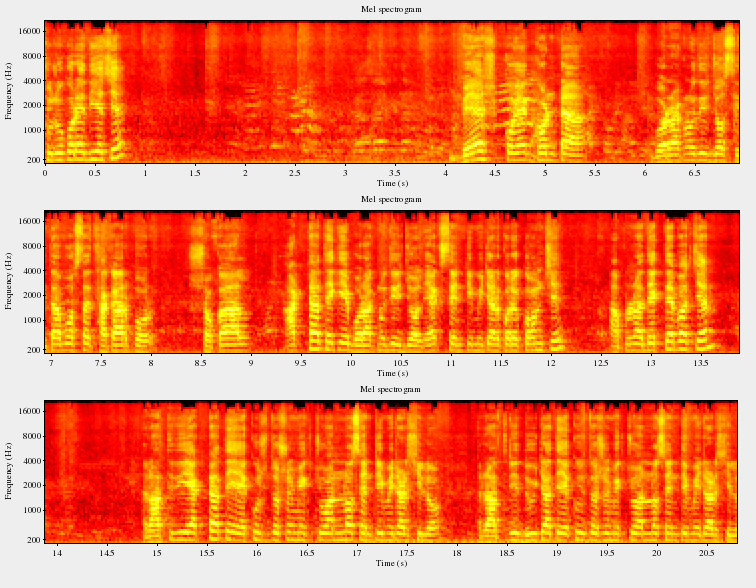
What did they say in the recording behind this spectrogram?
শুরু করে দিয়েছে। বেশ কয়েক ঘণ্টা বরাক নদীর জল স্থিতাবস্থায় থাকার পর সকাল আটটা থেকে বরাক নদীর জল এক সেন্টিমিটার করে কমছে। আপনারা দেখতে পাচ্ছেন, রাত্রি একটাতে একুশ দশমিক চুয়ান্ন সেন্টিমিটার ছিল, রাত্রি দুইটাতে একুশ দশমিক চুয়ান্ন সেন্টিমিটার ছিল,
